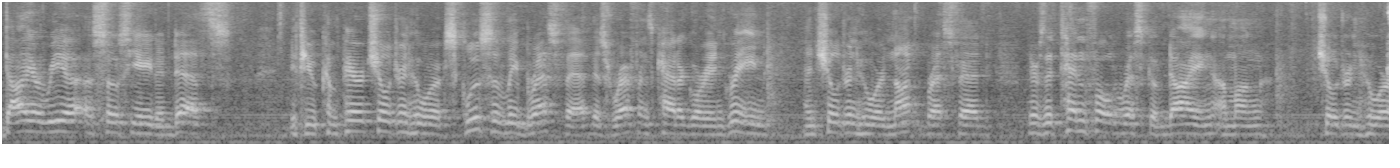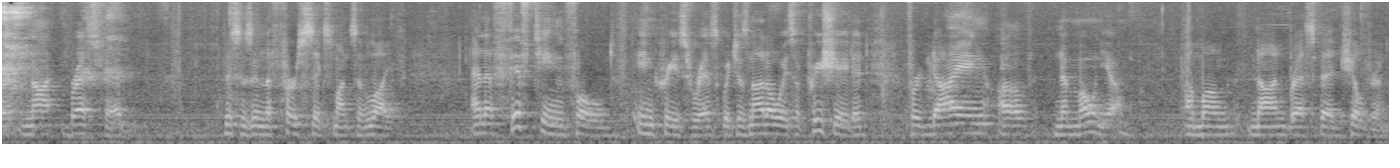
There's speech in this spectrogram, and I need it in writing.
diarrhea-associated deaths, if you compare children who were exclusively breastfed, this reference category in green, and children who are not breastfed, there's a tenfold risk of dying among children who are not breastfed. This is in the first six months of life and a 15-fold increased risk, which is not always appreciated, for dying of pneumonia among non-breastfed children.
